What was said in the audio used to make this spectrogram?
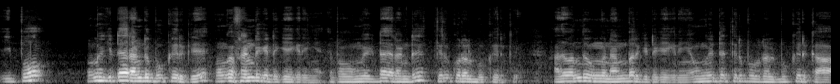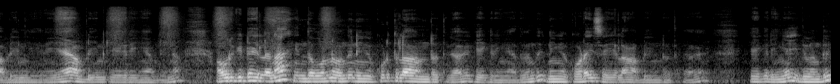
இப்போது உங்ககிட்ட ரெண்டு புக்கு இருக்குது உங்கள் ஃப்ரெண்டுக்கிட்ட கேட்குறீங்க இப்போ உங்ககிட்ட ரெண்டு திருக்குறள் புக் இருக்குது அது வந்து உங்கள் நண்பர்கிட்ட கேட்குறீங்க உங்ககிட்ட திருக்குறள் புக் இருக்கா அப்படின்னு கேட்குறீங்க ஏன் அப்படின்னு கேட்குறீங்க அப்படின்னா அவர்கிட்ட இல்லைன்னா இந்த ஒன்று வந்து நீங்கள் கொடுத்துலான்றதுக்காக கேட்குறீங்க அது வந்து நீங்கள் கொடை செய்யலாம் அப்படின்றதுக்காக கேட்குறீங்க இது வந்து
